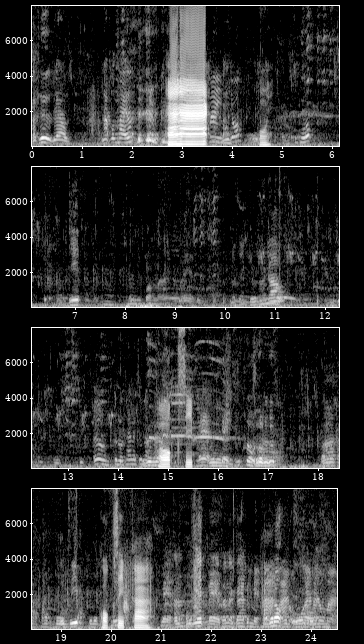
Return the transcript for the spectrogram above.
กระทืบแล้วนับลงไปเอ้ยห้าห้าไม่ยกโอ้ยเจ็ดเก้าเออขึ้นรถให้แล้วจุดหกสิบแม่เก่งที่สุด หกสิบค่ะ แม่ท่านเอ็ดแม่ท่านน่ะกลายเป็นแม่ค้าขายโอ้อัตโนมัติ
